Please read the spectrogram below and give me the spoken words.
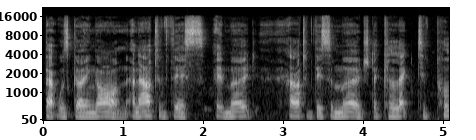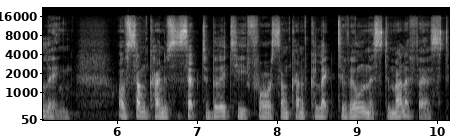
that was going on, and out of this emerged out of this emerged a collective pulling of some kind of susceptibility for some kind of collective illness to manifest.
